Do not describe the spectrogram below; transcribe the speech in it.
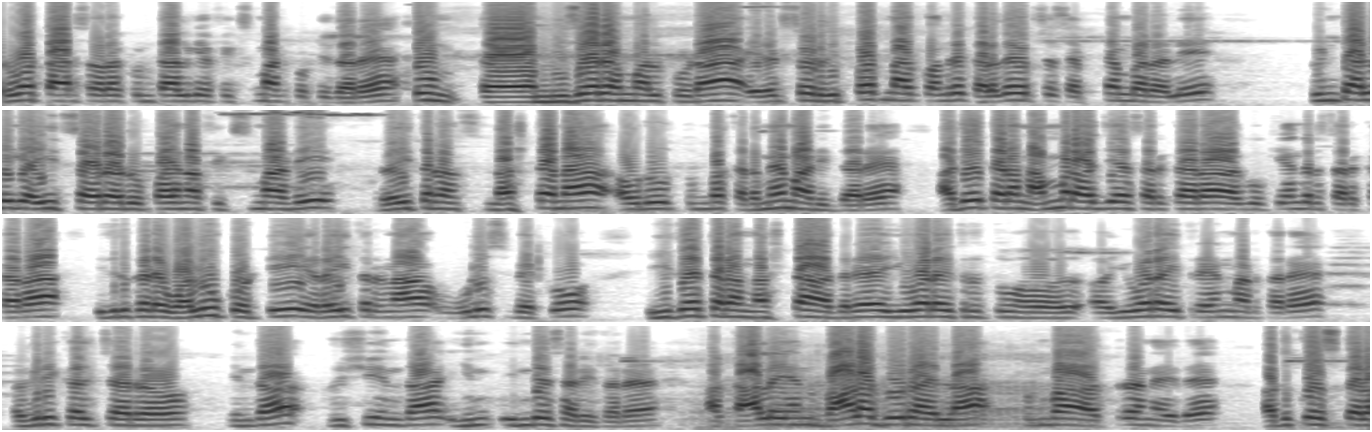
ಅರವತ್ತಾರು ಸಾವಿರ ಕ್ವಿಂಟಾಲ್ಗೆ ಫಿಕ್ಸ್ ಮಾಡಿಕೊಟ್ಟಿದ್ದಾರೆ. ಮಿಜೋರಾಂ ಅಲ್ಲಿ ಕೂಡ ಎರಡ್ ಸಾವಿರದ ಇಪ್ಪತ್ನಾಲ್ಕು ಅಂದ್ರೆ ಕಳೆದ ವರ್ಷ ಸೆಪ್ಟೆಂಬರ್ ಅಲ್ಲಿ ಕ್ವಿಂಟಾಲಿಗೆ ಐದು ಸಾವಿರ ರೂಪಾಯಿನ ಫಿಕ್ಸ್ ಮಾಡಿ ರೈತರ ನಷ್ಟನ ಅವರು ತುಂಬಾ ಕಡಿಮೆ ಮಾಡಿದ್ದಾರೆ. ಅದೇ ತರ ನಮ್ಮ ರಾಜ್ಯ ಸರ್ಕಾರ ಹಾಗೂ ಕೇಂದ್ರ ಸರ್ಕಾರ ಇದ್ರ ಕಡೆ ಒಲವು ಕೊಟ್ಟಿ ರೈತರನ್ನ ಉಳಿಸ್ಬೇಕು. ಇದೇ ತರ ನಷ್ಟ ಆದ್ರೆ ಯುವ ರೈತರು ಯುವ ರೈತರು ಏನ್ ಮಾಡ್ತಾರೆ? ಅಗ್ರಿಕಲ್ಚರ್ ಇಂದ, ಕೃಷಿಯಿಂದ ಹಿಂದೆ ಸರಿತಾರೆ. ಆ ಕಾಲ ಏನ್ ಬಹಳ ದೂರ ಇಲ್ಲ, ತುಂಬಾ ಹತ್ರನೇ ಇದೆ. ಅದಕ್ಕೋಸ್ಕರ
